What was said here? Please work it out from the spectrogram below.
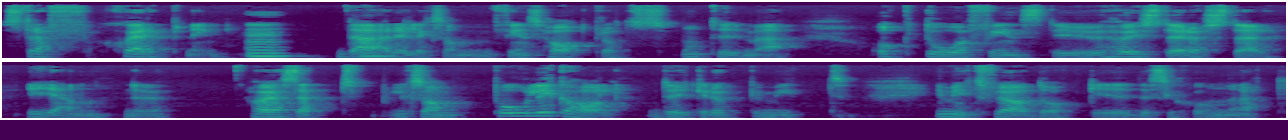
straffskärpning Mm. där Mm. det liksom finns hatbrottsmotiv med. Och då finns det ju, höjs det röster igen nu. Har jag sett liksom på olika håll dyker upp i mitt, i mitt flöde och i diskussionen att,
